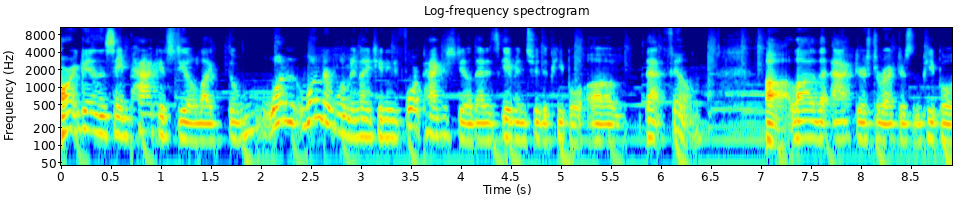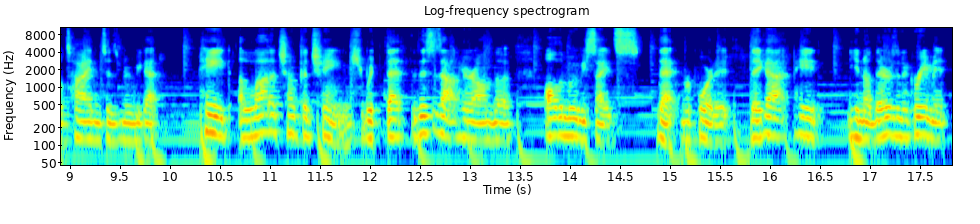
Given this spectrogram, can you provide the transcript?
aren't getting the same package deal like the one Wonder Woman 1984 package deal that is given to the people of that film. Uh, a lot of the actors, directors, and people tied into this movie got paid a lot of chunk of change. With that, this is out here on the all the movie sites that report it. They got paid. You know, there's an agreement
